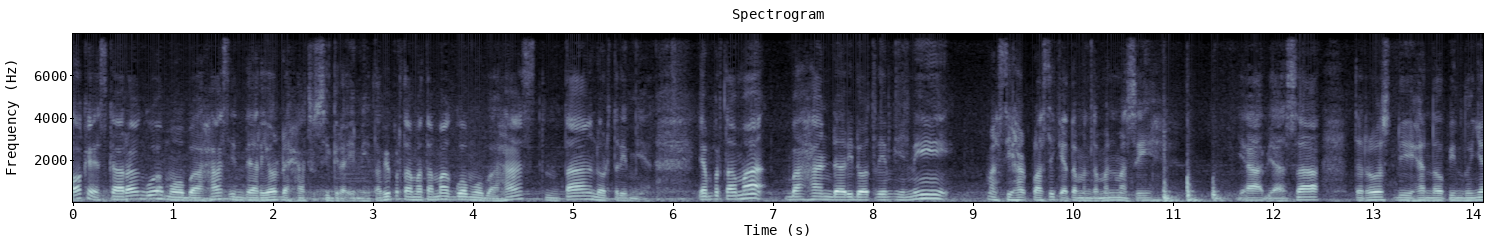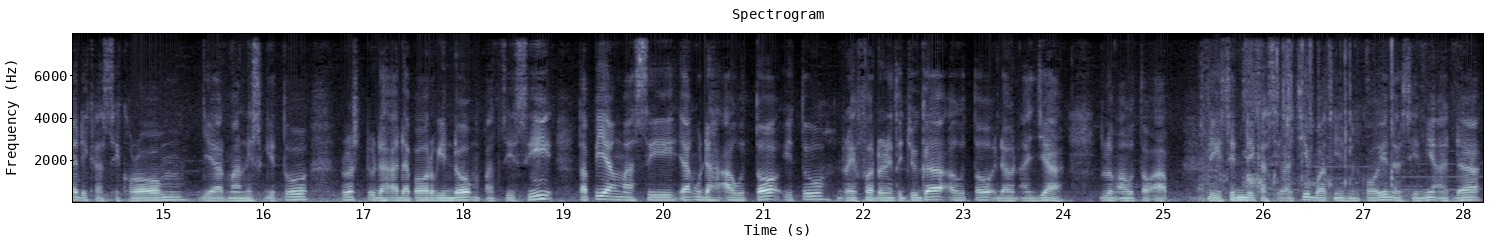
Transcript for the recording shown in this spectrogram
Oke, sekarang gue mau bahas interior Daihatsu Sigra ini. Tapi pertama-tama gue mau bahas tentang door trimnya. Yang pertama, bahan dari door trim ini masih hard plastik ya teman-teman, masih ya biasa. Terus di handle pintunya dikasih chrome biar manis gitu. Terus udah ada power window 4 sisi. Tapi yang masih yang udah auto itu driver dan itu juga auto down aja, belum auto up. Di sini dikasih laci buat nyimpen koin. Dari sini ada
